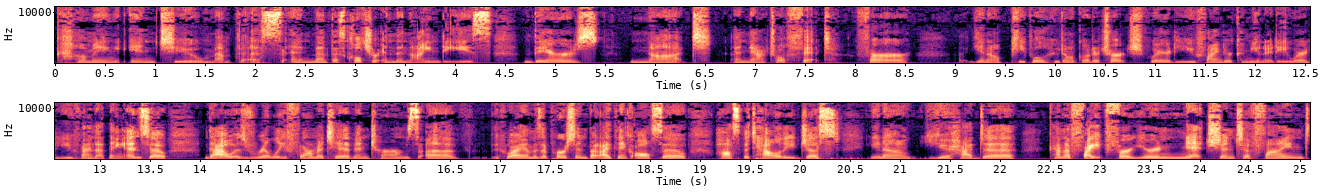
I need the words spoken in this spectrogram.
coming into Memphis and Memphis culture in the 90s, there's not a natural fit for you know people who don't go to church. Where do you find your community? Where do you find that thing? And so that was really formative in terms of who I am as a person but I think also hospitality just you know you had to kind of fight for your niche and to find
